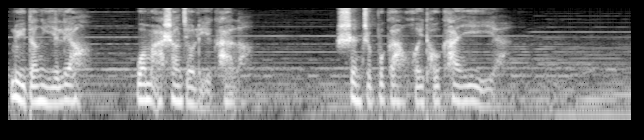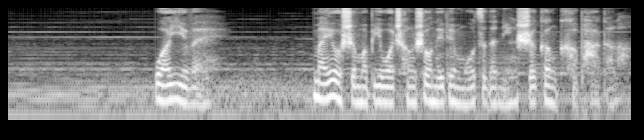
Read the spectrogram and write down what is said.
绿灯一亮，我马上就离开了，甚至不敢回头看一眼。我以为，没有什么比我承受那对母子的凝视更可怕的了。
